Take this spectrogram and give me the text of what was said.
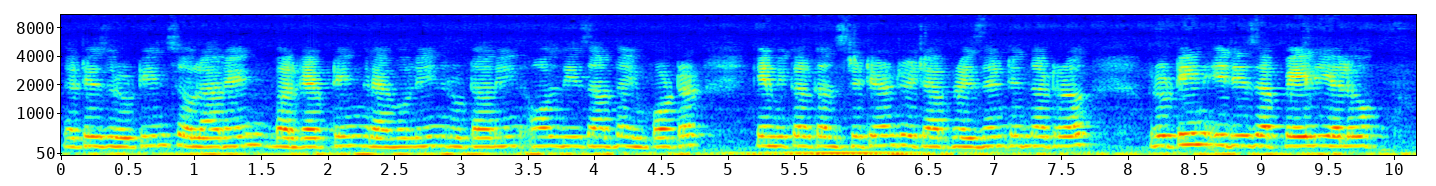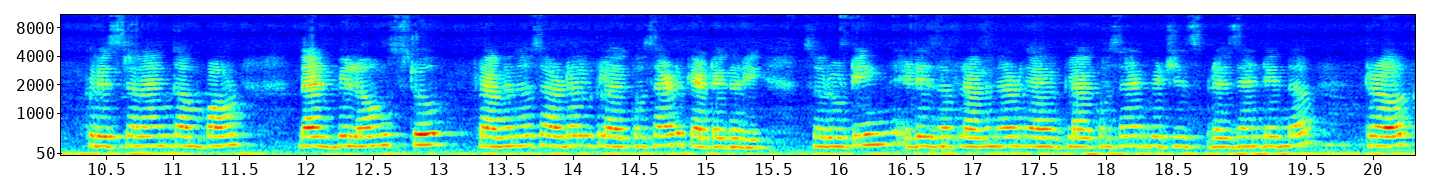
that is rutin, psoralen, bergapten, graveoline, rutarin. All these are the important chemical constituents which are present in the drug. Rutin it is a pale yellow crystalline compound that belongs to flavonoidal glycoside category. So rutin it is a flavonoid glycoside which is present in the drug.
